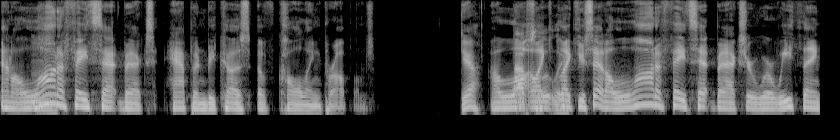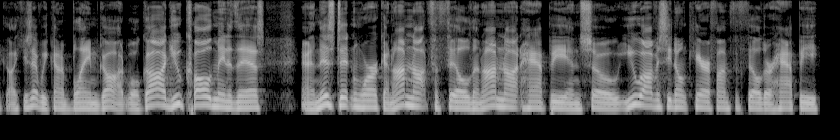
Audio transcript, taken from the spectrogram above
And a lot of faith setbacks happen because of calling problems. Yeah, A lot, like, like you said, a lot of faith setbacks are where we think, like you said, we kind of blame God. Well, God, you called me to this and this didn't work and I'm not fulfilled and I'm not happy. And so you obviously don't care if I'm fulfilled or happy.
